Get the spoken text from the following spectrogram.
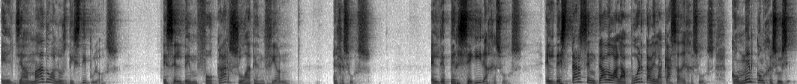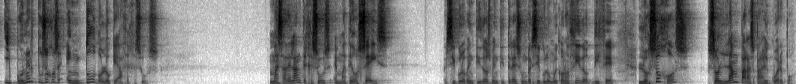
El llamado a los discípulos es el de enfocar su atención en Jesús, el de perseguir a Jesús, el de estar sentado a la puerta de la casa de Jesús, comer con Jesús y poner tus ojos en todo lo que hace Jesús. Más adelante Jesús, en Mateo 6, versículo 22-23, un versículo muy conocido, dice, los ojos son lámparas para el cuerpo.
